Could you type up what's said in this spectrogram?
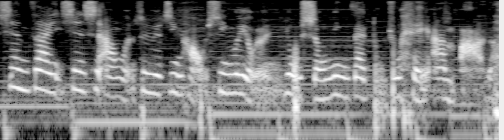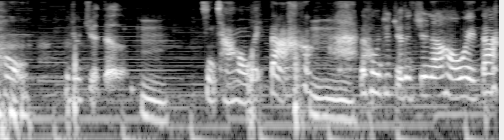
现在现世安稳，岁月静好，是因为有人用生命在堵住黑暗吧？然后我就觉得，嗯。警察好伟大，然后我就觉得军人好伟大，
